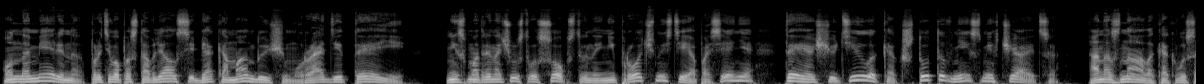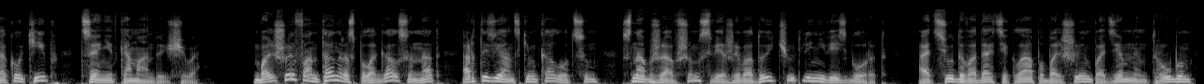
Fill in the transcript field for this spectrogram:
Он намеренно противопоставлял себя командующему ради Теи. Несмотря на чувство собственной непрочности и опасения, Тея ощутила, как что-то в ней смягчается. Она знала, как высоко Кип ценит командующего. Большой фонтан располагался над артезианским колодцем, снабжавшим свежей водой чуть ли не весь город — Отсюда вода текла по большим подземным трубам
